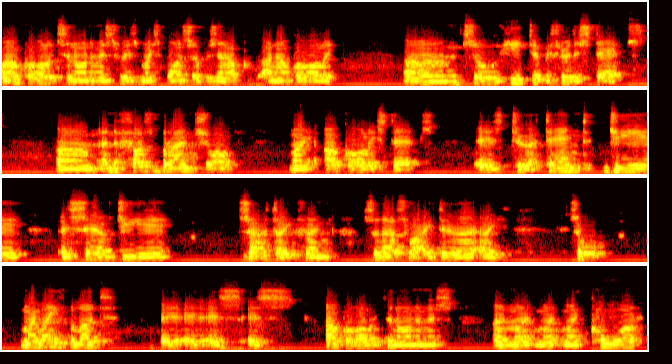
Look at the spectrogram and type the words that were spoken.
Alcoholics Anonymous was my sponsor, was an, al- an alcoholic. Um, so he took me through the steps. Um, and the first branch of my alcoholic steps is to attend GA and serve GA sort of type thing. So that's what I do. I, I so my lifeblood is, is, Alcoholics Anonymous and my, my, my core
